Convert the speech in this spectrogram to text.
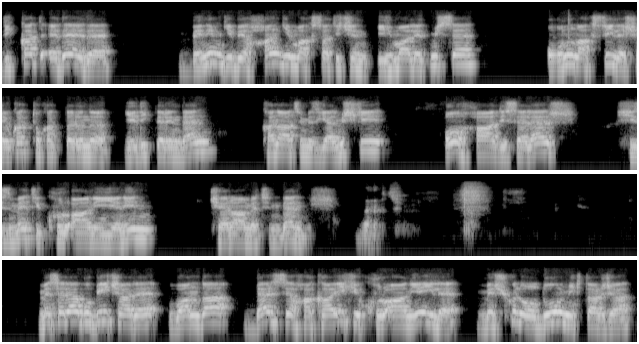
dikkat ede ede benim gibi hangi maksat için ihmal etmişse onun aksiyle şefkat tokatlarını yediklerinden kanaatimiz gelmiş ki o hadiseler hizmeti Kur'aniyenin kerametindendir. Evet. Mesela bu biçare Van'da dersi hakaiki Kur'aniye ile meşgul olduğum miktarca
